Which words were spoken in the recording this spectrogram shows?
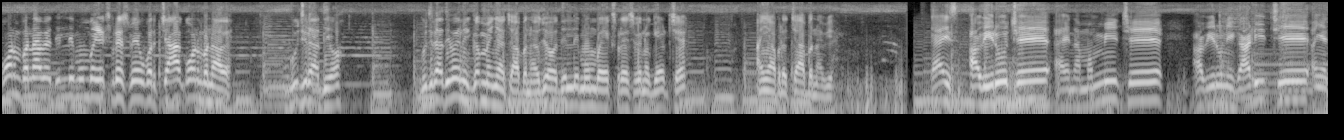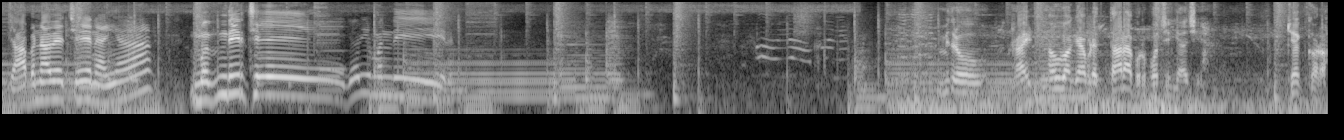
કોણ બનાવે દિલ્હી મુંબઈ એક્સપ્રેસ વે ઉપર? ચા કોણ બનાવે? ગુજરાતીઓ ગુજરાતી હોય ને ગમે ત્યાં ચા બનાવે. જો, દિલ્હી મુંબઈ એક્સપ્રેસ વેનો ગેટ છે, અહીંયા આપણે ચા બનાવીએ. ગાઈસ આ વીરુ છે, આ એના મમ્મી છે, આ વીરુની ગાડી છે, અહીંયા ચા બનાવે છે ને અહીંયા મંદિર છે. જોરી મંદિર મિત્રો રાઈટ નવ વાગે આપણે તારાપુર પહોંચી ગયા છીએ. ચેક કરો.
